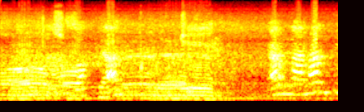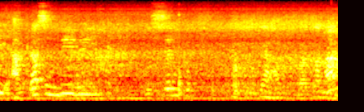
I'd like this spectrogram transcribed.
Oh, nasab dan karena nanti ada sendiri. Isim ke- ketika harus dibaca nah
